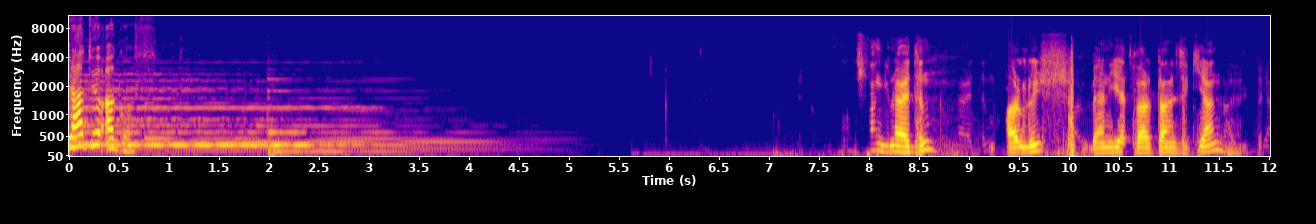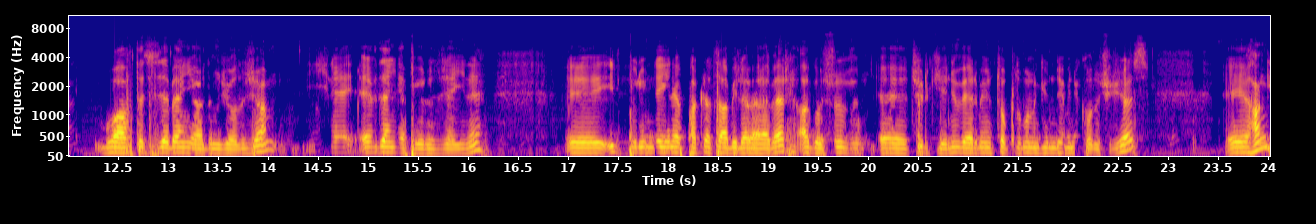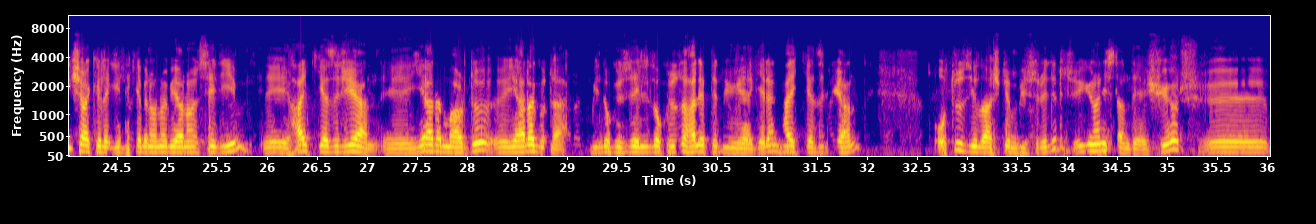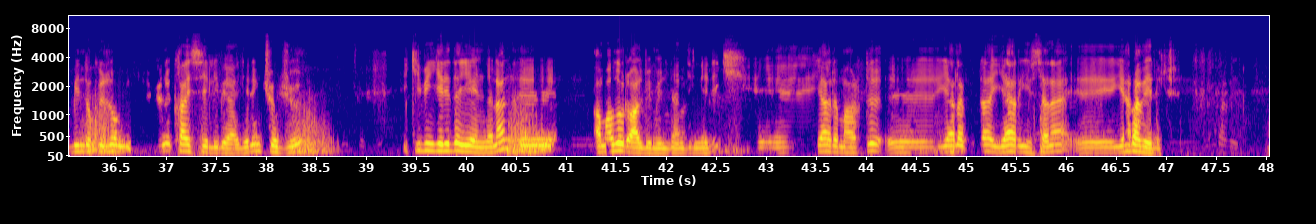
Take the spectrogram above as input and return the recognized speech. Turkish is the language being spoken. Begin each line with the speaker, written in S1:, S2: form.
S1: Radyo Agos.
S2: Başkan günaydın. Parlıyız. Ben Yetver Tanzikyan. Bu hafta size ben yardımcı olacağım. Yine evden yapıyoruz yayını. Ee, ilk bölümde yine Pakrat abiyle beraber Agos'u, e, Türkiye'nin ve Ermeni toplumunun gündemini konuşacağız. Ee, hangi şarkıyla girdik? Ben onu bir anons edeyim. Ee, Hayk Yazıcıyan, e, Yarım Mardu, e, Yaraguda. 1959'da Halep'te dünyaya gelen Hayk Yazıcıyan. 30 yıl aşkın bir süredir Yunanistan'da yaşıyor. Ee, 1919 günü Kayserili bir ailenin çocuğu. 2007'de yayınlanan e, Amalur albümünden dinledik. E, yarım ardı, e, yarakta yar insana e, yara verir.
